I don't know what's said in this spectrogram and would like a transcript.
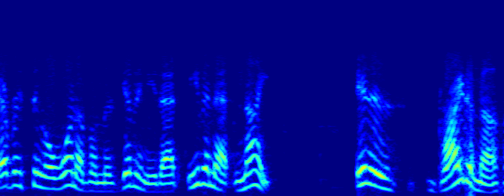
every single one of them is giving me that, even at night. It is bright enough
